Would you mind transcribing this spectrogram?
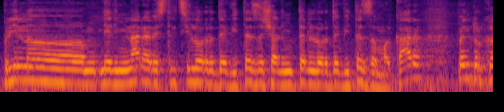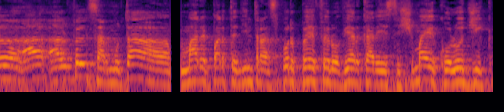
prin uh, eliminarea restricțiilor de viteză și a limitărilor de viteză măcar, pentru că a- altfel s-ar muta mare parte din transport pe feroviar care este și mai ecologic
